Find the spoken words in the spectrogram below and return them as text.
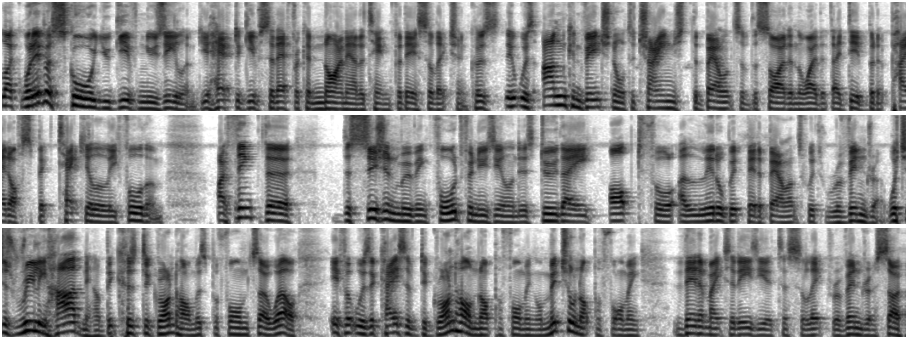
like whatever score you give New Zealand, you have to give South Africa nine out of ten for their selection because it was unconventional to change the balance of the side in the way that they did, but it paid off spectacularly for them. I think the decision moving forward for New Zealand is do they opt for a little bit better balance with Ravindra, which is really hard now because de Grandhomme has performed so well. If it was a case of de Grandhomme not performing or Mitchell not performing, then it makes it easier to select Ravindra. So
